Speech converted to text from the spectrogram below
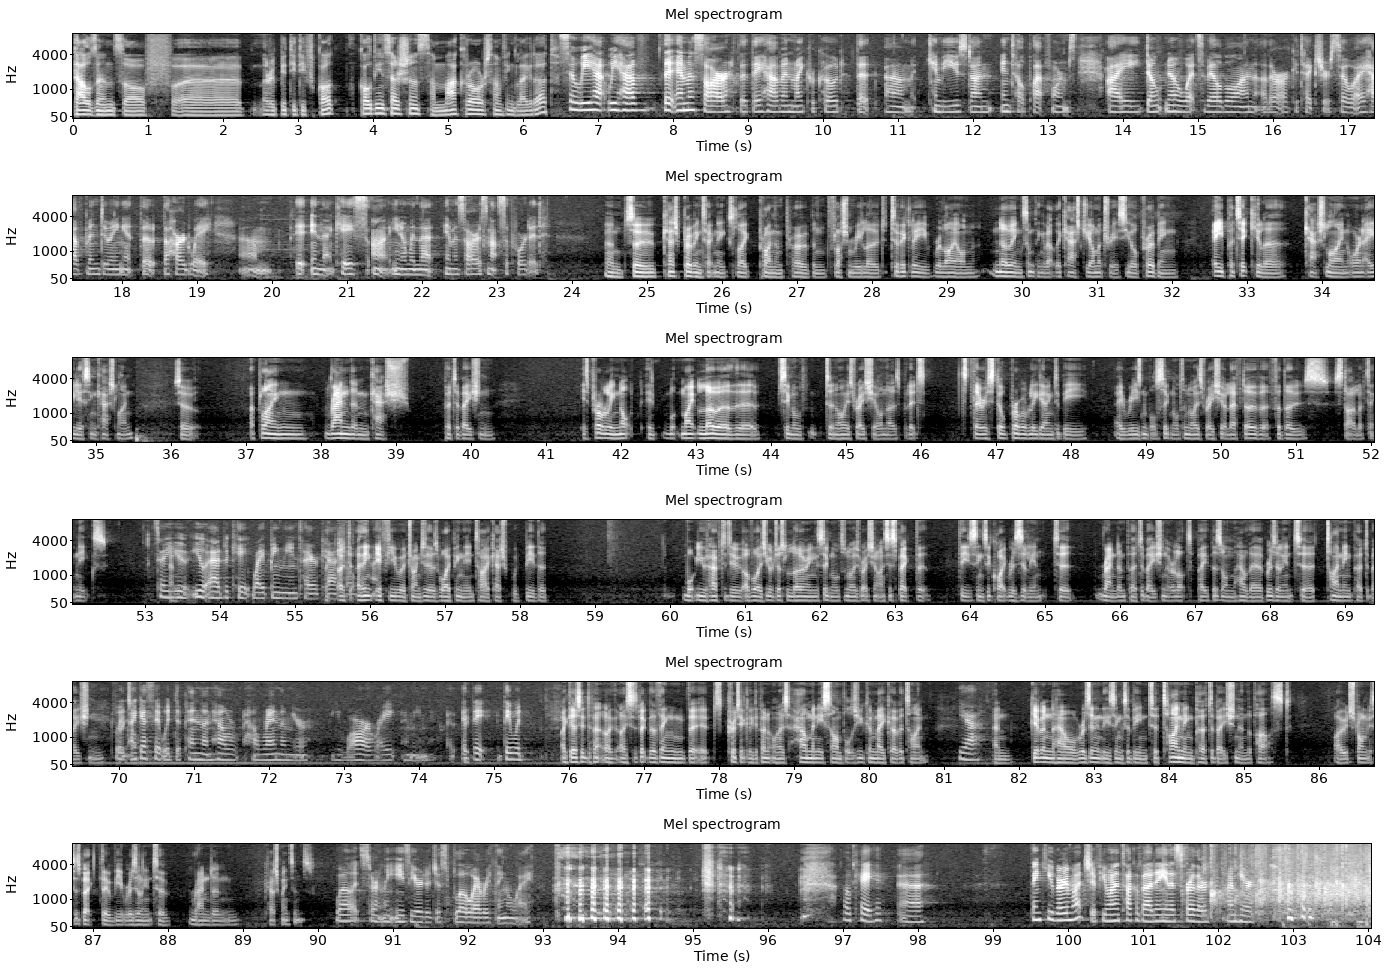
thousands of uh, repetitive code? Code insertions, some macro or something like that? So we have we have the MSR that they have in microcode that um, can be used on Intel platforms. I don't know what's available on other architectures, so I have been doing it the the hard way. Um, in that case, uh, you know, when that MSR is not supported. Um, so cache probing techniques like prime and probe and flush and reload typically rely on knowing something about the cache geometry. So you're probing a particular cache line or an aliasing cache line. So applying random cache perturbation is probably not, it might lower the signal to noise ratio on those, but it's, it's, there is still probably going to be a reasonable signal to noise ratio left over for those style of techniques. So you, you advocate wiping the entire cache? I, I, I think if you were trying to do this, wiping the entire cache would be the what you'd have to do. Otherwise, you're just lowering the signal to noise ratio. And I suspect that these things are quite resilient to random perturbation. There are lots of papers on how they're resilient to timing perturbation. I guess it would depend on how how random you're you are, right? I mean, uh, it, they they would. I guess it depends. I, I, suspect the thing that it's critically dependent on is how many samples you can make over time. Yeah. And given how resilient these things have been to timing perturbation in the past, I would strongly suspect they would be resilient to random cache maintenance. Well, it's certainly easier to just blow everything away. okay. Uh, thank you very much. If you want to talk about any of this further, I'm here.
